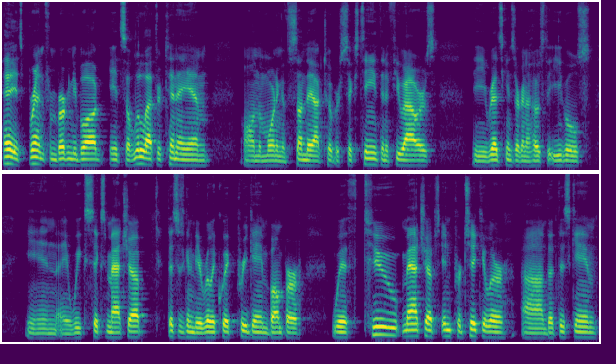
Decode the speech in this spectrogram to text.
Hey, it's Brent from Burgundy Blog. It's a little after 10 a.m. on the morning of Sunday, October 16th. In a few hours, the Redskins are going to host the Eagles in a Week 6 matchup. This is going to be a really quick pregame bumper with two matchups in particular uh, that this game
